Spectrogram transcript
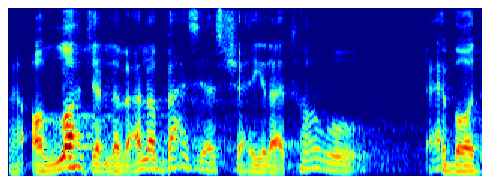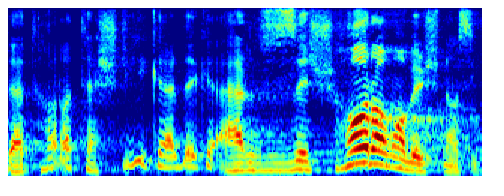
و الله جل و علا بعضی از شعیرت ها و عبادت ها را تشریح کرده که ارزش ها را ما بشناسیم.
